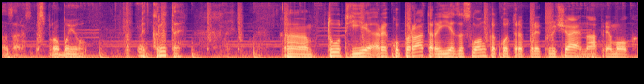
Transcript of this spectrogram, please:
Зараз я спробую відкрити. Тут є рекуператор, є заслонка, котра переключає напрямок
